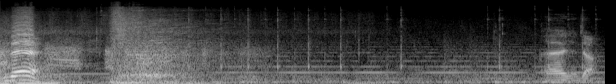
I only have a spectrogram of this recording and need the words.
안 돼! 아이, 진짜.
